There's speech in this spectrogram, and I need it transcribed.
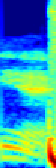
yeah.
